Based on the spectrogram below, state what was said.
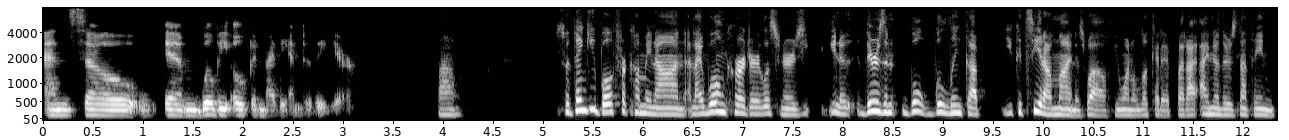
And so um, will be open by the end of the year. Wow. So thank you both for coming on. And I will encourage our listeners, you know, there's an we'll we'll link up. You could see it online as well if you want to look at it. But I, I know there's nothing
